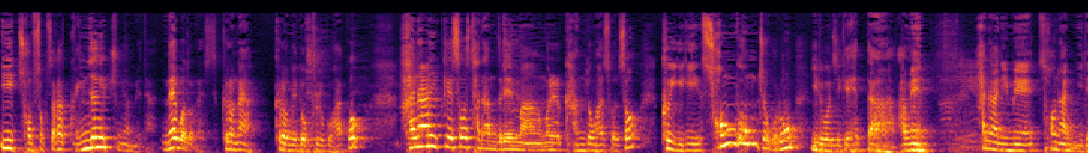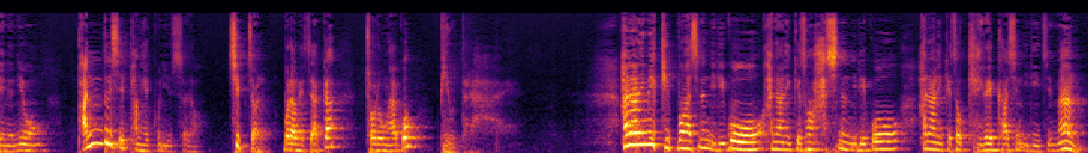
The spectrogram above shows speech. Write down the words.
이 접속사가 굉장히 중요합니다. nevertheless. 그러나 그럼에도 불구하고 하나님께서 사람들의 마음을 감동하셔서 그 일이 성공적으로 이루어지게 했다. 아멘. 하나님의 선한 일에는요, 반드시 방해꾼이 있어요. 10절. 뭐라고 했어요? 아까? 조롱하고 비웃더라. 하나님이 기뻐하시는 일이고, 하나님께서 하시는 일이고, 하나님께서 계획하신 일이지만,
